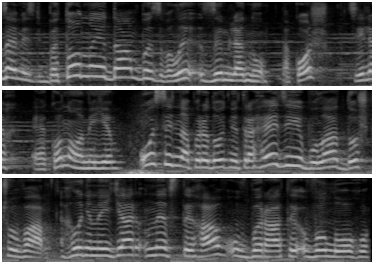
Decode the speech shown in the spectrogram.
Замість бетонної дамби звели земляну. Також цілях економії. Осінь напередодні трагедії була дощова. Глиняний яр не встигав вбирати вологу.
